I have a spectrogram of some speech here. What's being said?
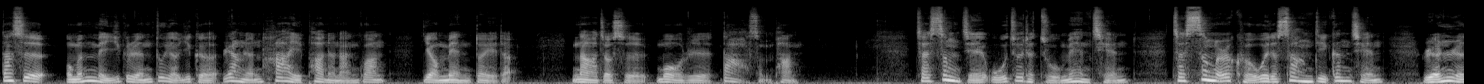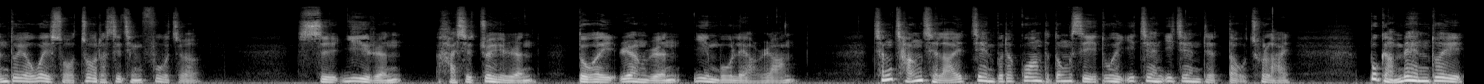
但是我们每一个人都有一个让人害怕的难关要面对的，那就是末日大审判。在圣洁无罪的主面前，在圣而可畏的上帝跟前，人人都要为所做的事情负责，是义人还是罪人？都会让人一目了然，曾藏起来见不得光的东西，都会一件一件的抖出来。不敢面对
